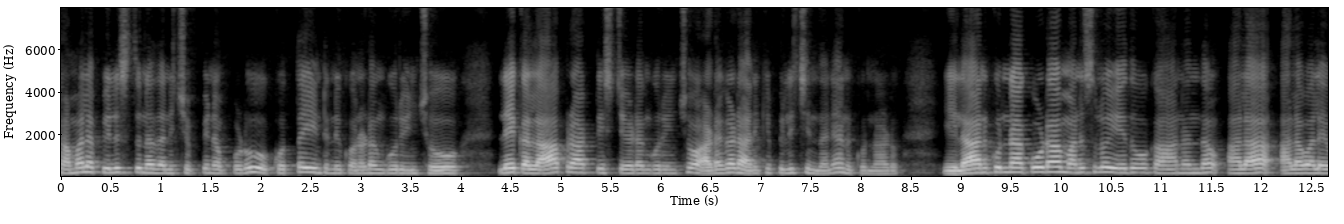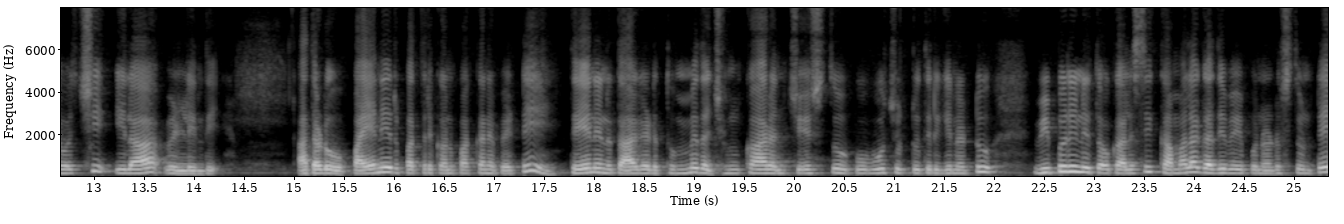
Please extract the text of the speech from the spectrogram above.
కమల పిలుస్తున్నదని చెప్పినప్పుడు కొత్త ఇంటిని కొనడం గురించో లేక లా ప్రాక్టీస్ చేయడం గురించో అడగడానికి పిలిచిందని అనుకున్నాడు. ఇలా అనుకున్నా కూడా మనసులో ఏదో ఒక ఆనందం అలా అలవలే వచ్చి ఇలా వెళ్ళింది. అతడు పయనీర్ పత్రికను పక్కన పెట్టి తేనెను తాగేడు తుమ్మెద ఝుంకారం చేస్తూ పువ్వు చుట్టూ తిరిగినట్టు విపునినితో కలిసి కమల గది వైపు నడుస్తుంటే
